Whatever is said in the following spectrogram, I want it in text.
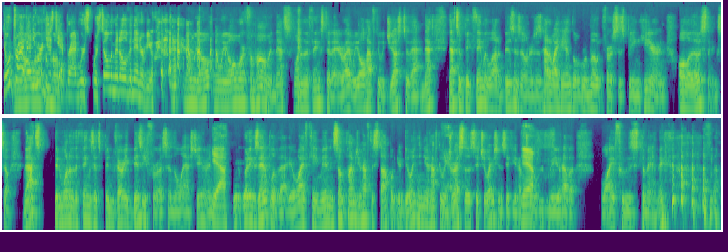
don't drive anywhere just home. yet, Brad. We're we're still in the middle of an interview. and, and we all and we all work from home, and that's one of the things today, right? We all have to adjust to that, and that's that's a big thing with a lot of business owners is how do I handle remote versus being here, and all of those things. So that's been one of the things that's been very busy for us in the last year. And yeah, good example of that. Your wife came in, and sometimes you have to stop what you're doing and you have to address yeah. those situations if you have yeah. children or you have a wife who's demanding.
